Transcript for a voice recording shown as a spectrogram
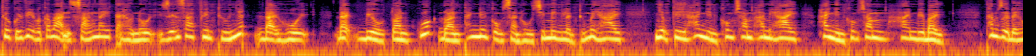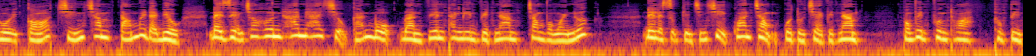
Thưa quý vị và các bạn, sáng nay tại Hà Nội diễn ra phiên thứ nhất Đại hội đại biểu toàn quốc Đoàn Thanh niên Cộng sản Hồ Chí Minh lần thứ 12, nhiệm kỳ 2022-2027. Tham dự đại hội có 980 đại biểu, đại diện cho hơn 22 triệu cán bộ, đoàn viên thanh niên Việt Nam trong và ngoài nước. Đây là sự kiện chính trị quan trọng của tuổi trẻ Việt Nam – Phóng viên Phương Thoa thông tin.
